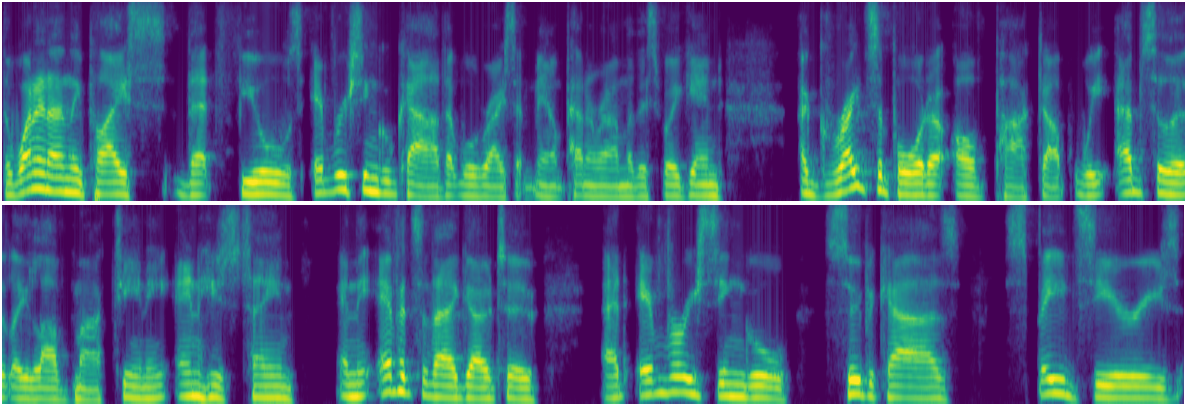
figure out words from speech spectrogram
the one and only place that fuels every single car that will race at Mount Panorama this weekend. A great supporter of Parked Up. We absolutely love Mark Tierney and his team and the efforts that they go to at every single supercars, speed series,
